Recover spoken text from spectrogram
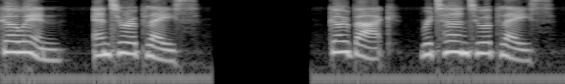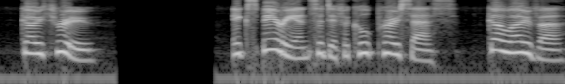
go in, enter a place, go back, return to a place, go through, experience a difficult process, go over,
